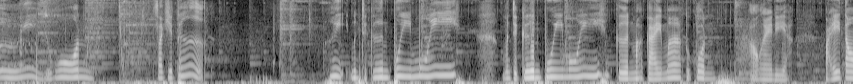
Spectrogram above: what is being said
เฮ้ยทุกคนสเก็ตเตอร์ เฮ้ย มันจะเกินปุยมุย มันจะเกินปุยมุยเกินมาไกลมากทุกคน เอาไงดีอะไปต่อ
